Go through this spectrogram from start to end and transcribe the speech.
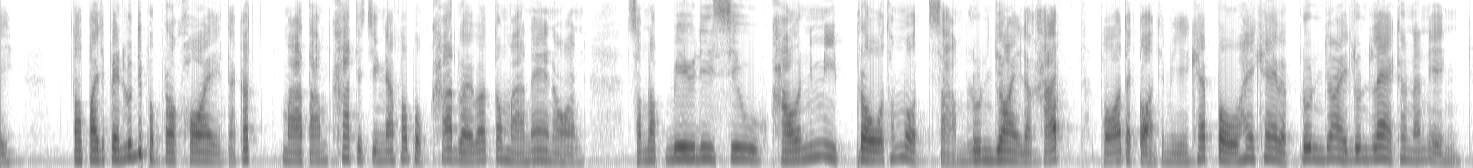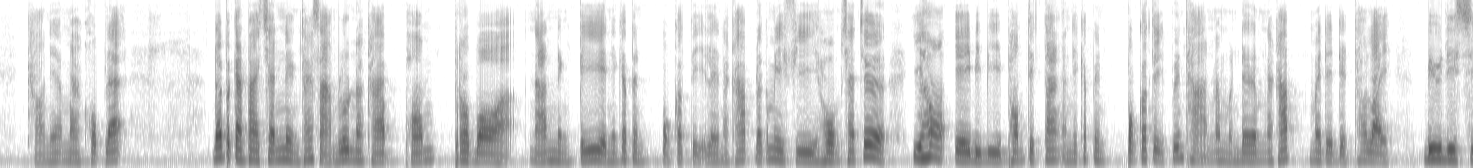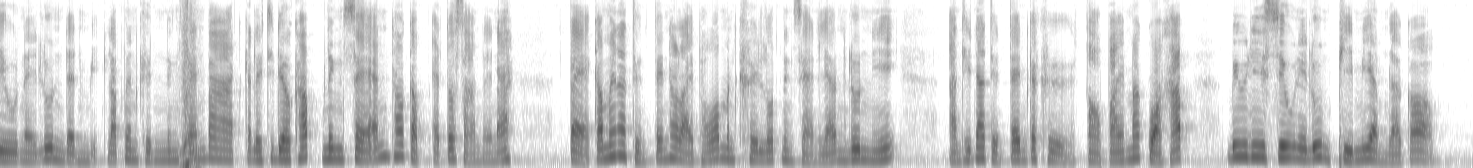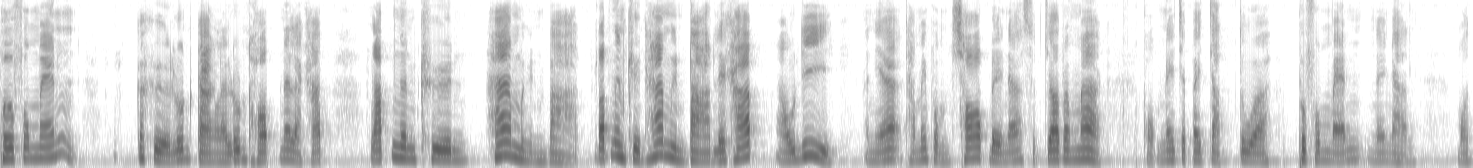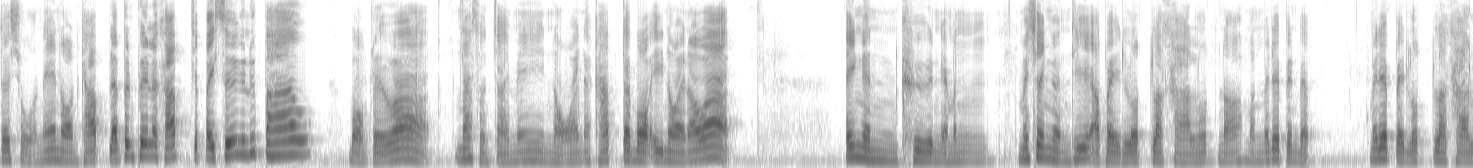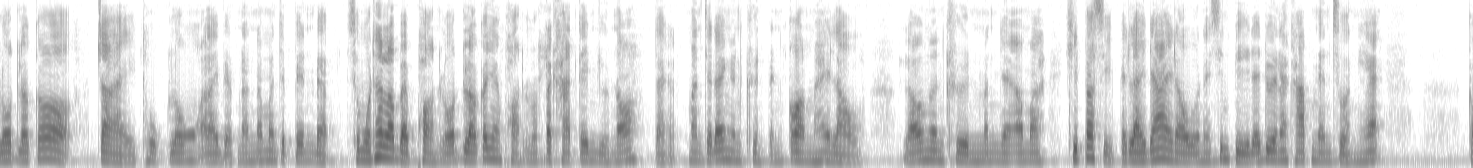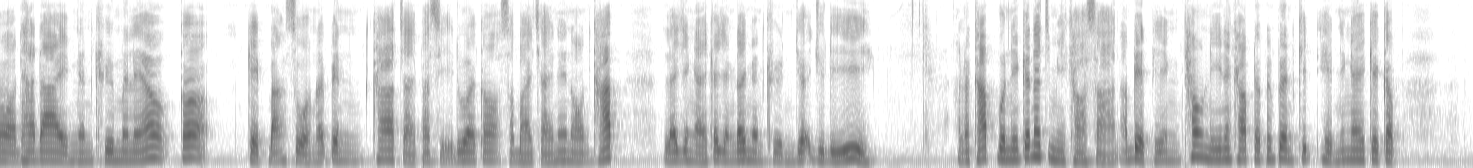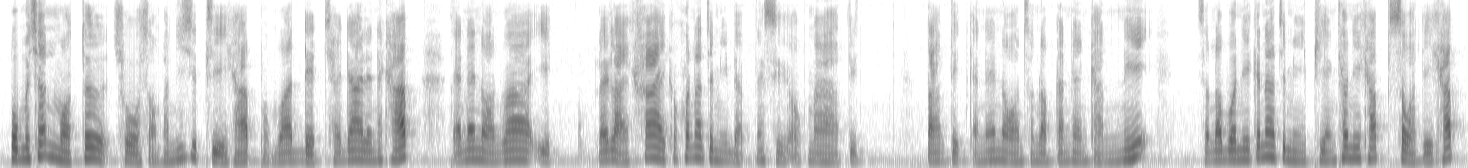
ต่อไปจะเป็นรุ่นที่ผมรอคอย แต่ก็มาตามคาดจริงๆนะเพราะผมคาดไว้ว่าต้องมาแน่นอน สำหรับ BD Seal เขานี่มีโปรทั้งหมด 3 รุ่นย่อยแล้วครับ เพราะว่าแต่ก่อนจะมีแค่โปรให้แค่แบบรุ่นย่อยรุ่นแรกเท่านั้นเองเขาเนี่ยมาครบแล้ว ได้ประกันภัยชั้น 1 ทั้ง 3 รุ่นนะครับ พร้อมพรบอนาน 1 ปี อันนี้ก็เป็นปกติเลยนะครับ แล้วก็มีฟรีโฮมชาร์เจอร์ยี่ห้อ ABB พร้อมติดตั้ง อันนี้ก็เป็นปกติพื้นฐานมาเหมือนเดิมนะครับ ไม่ได้เด็ดเท่าไหร่ BD Seal ในรุ่น Dynamic รับเงินคืน1 0 0 0 0 0บาท กันเลยทีเดียวครับ 1 0 0 0 0 0เท่ากับ Atto 3เลยนะ แต่ก็ไม่น่าตื่นเต้นเท่าไหร่ เพราะว่ามันเคยลด 1 0 0 0 0แแล้วในรุ่นนี้ อันที่น่าตื่นเต้นก็คือต่อไปมากกว่าครับ BD Seal ในรุ่น Premium แล้วก็ Performance ก็คือรุ่นกลางและรุ่นท็อปนั่นแหละครับ รับเงินคืน 50,000 บาท รับเงินคืน 50,000 บาทเลยครับเอาดีอันนี้ทำให้ผมชอบเลยนะ สุดยอดมากๆ ผมเนี่ยจะไปจัดตัว Performance ในงานมอเตอร์โชว์แน่นอนครับ แล้วเพื่อนๆล่ะครับ จะไปซื้อกันหรือเปล่า บอกเลยว่า น่าสนใจไม่น้อยนะครับ แต่บอกอีกหน่อยนะว่าไอ้เงินคืนเนี่ยมันไม่ใช่เงินที่เอาไปลดราคารถเนาะมันไม่ได้เป็นแบบไม่ได้ไปลดราคารถแล้วก็จ่ายถูกลงอะไรแบบนั้นนะมันจะเป็นแบบสมมติถ้าเราแบบผ่อนรถเราก็ยังผ่อนรถราคาเต็มอยู่เนาะแต่มันจะได้เงินคืนเป็นก้อนมาให้เรา แล้วเงินคืนมันยังเอามาคิดภาษีเป็นรายได้เราในสิ้นปีได้ด้วยนะครับ เงินส่วนนี้ก็ถ้าได้เงินคืนมาแล้วก็ เก็บบางส่วนไว้เป็นค่าจ่ายภาษีด้วยก็สบายใจแน่นอนครับ และยังไงก็ยังได้เงินคืนเยอะอยู่ดีเอาละครับ วันนี้ก็น่าจะมีข่าวสารอัปเดตเพียงเท่านี้นะครับ แล้วเพื่อนๆคิดเห็นยังไงเกี่ยวกับโปรโมชั่นมอเตอร์โชว์2024 ครับ ผมว่าเด็ดใช้ได้เลยนะครับ และแน่นอนว่าอีกหลาย ๆ ค่ายก็น่าจะมีแบบหนังสือออกมาติดตามติดกันแน่นอนสำหรับการแข่งขันนี้สำหรับวันนี้ก็น่าจะมีเพียงเท่านี้ครับ สวัสดีครับ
